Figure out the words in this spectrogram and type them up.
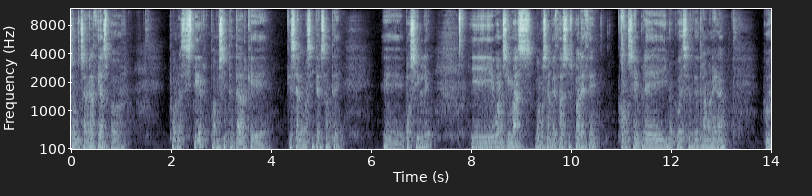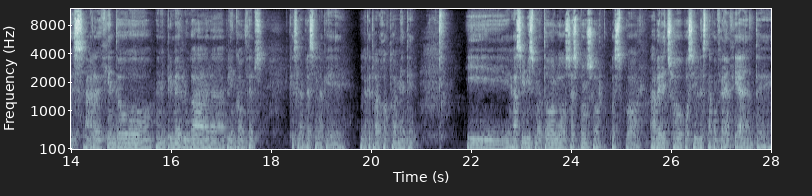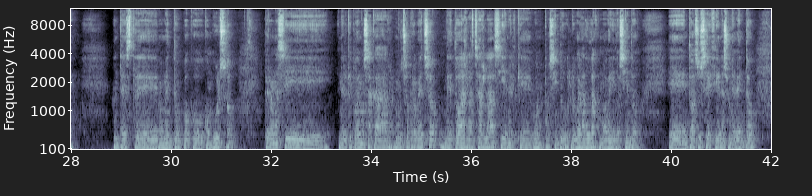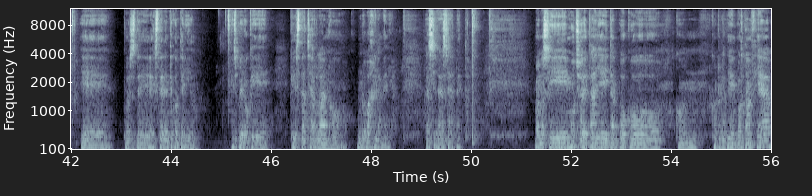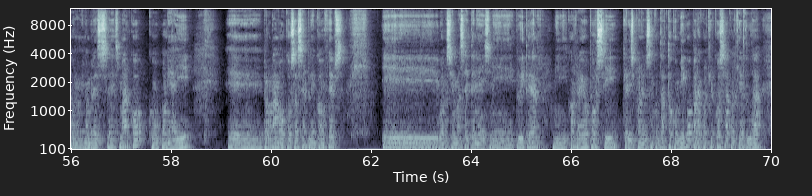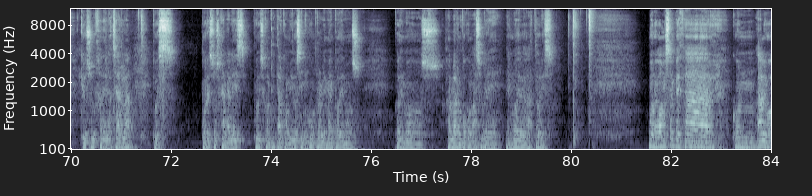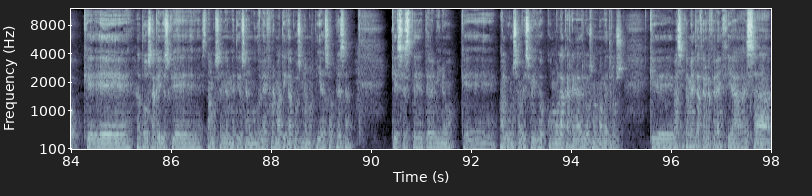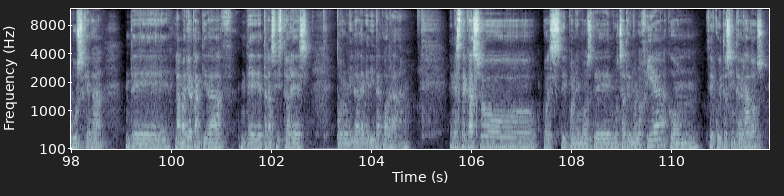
caso, muchas gracias por, por asistir. Vamos a intentar que, que sea lo más interesante eh, posible. Y bueno, sin más, vamos a empezar si os parece, como siempre y no puede ser de otra manera, pues agradeciendo en primer lugar a Blink Concepts, que es la empresa en la que, en la que trabajo actualmente, y asimismo a todos los sponsors pues por haber hecho posible esta conferencia ante, ante este momento un poco convulso, pero aún así en el que podemos sacar mucho provecho de todas las charlas y en el que, bueno, pues sin lugar a dudas, como ha venido siendo eh, en todas sus ediciones, un evento eh, pues de excelente contenido. Espero que, esta charla no, baje la media a ese aspecto. Bueno, sin mucho detalle y tampoco con, relativa importancia, bueno, mi nombre es, Marco, como pone ahí, eh, programo cosas en Plain Concepts y bueno, sin más, ahí tenéis mi Twitter, mi correo por si queréis poneros en contacto conmigo para cualquier cosa, cualquier duda que os surja de la charla, pues por esos canales podéis contactar conmigo sin ningún problema y podemos, podemos hablar un poco más sobre el modelo de actores. Bueno, vamos a empezar con algo que a todos aquellos que estamos en el, metidos en el mundo de la informática pues no nos pilla sorpresa, que es este término que algunos habréis oído como la carrera de los nanómetros, que básicamente hace referencia a esa búsqueda de la mayor cantidad de transistores por unidad de medida cuadrada. En este caso, pues disponemos de mucha tecnología con circuitos integrados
